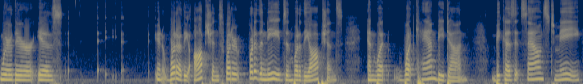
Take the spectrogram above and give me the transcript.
where there is, you know, what are the options? What are, what are the needs and what are the options? And what, what can be done? Because it sounds to me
